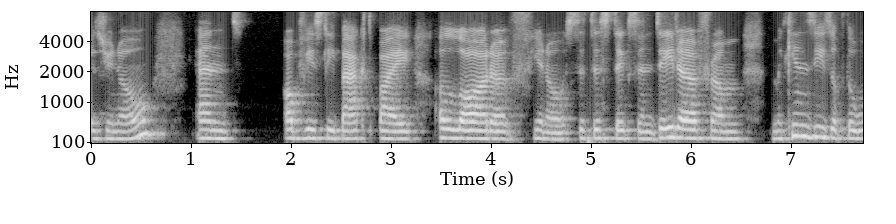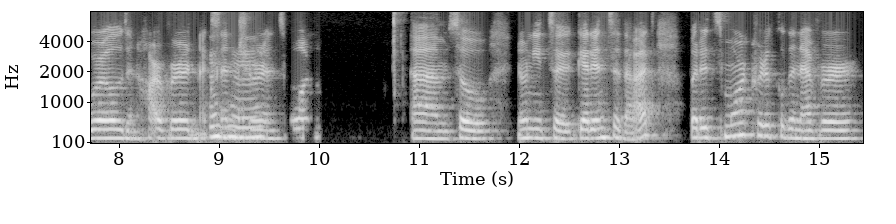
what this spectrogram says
as you know and obviously backed by a lot of you know statistics and data from mckinsey's of the world and harvard and accenture mm-hmm. and so on um, so no need to get into that, but it's more critical than ever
